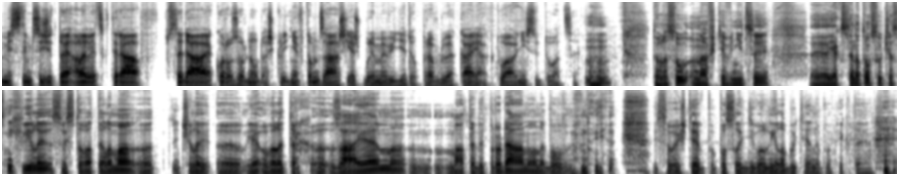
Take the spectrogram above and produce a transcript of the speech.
Myslím si, že to je ale věc, která se dá jako rozhodnout až klidně v tom září, až budeme vidět opravdu, jaká je aktuální situace. Mm-hmm. Tohle jsou návštěvníci. Eh, jak jste na tom v současné chvíli s vystovatelema, eh, čili eh, je o veletrh zájem, máte vyprodáno, nebo jsou ještě poslední volné labutě, nebo jak to je?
